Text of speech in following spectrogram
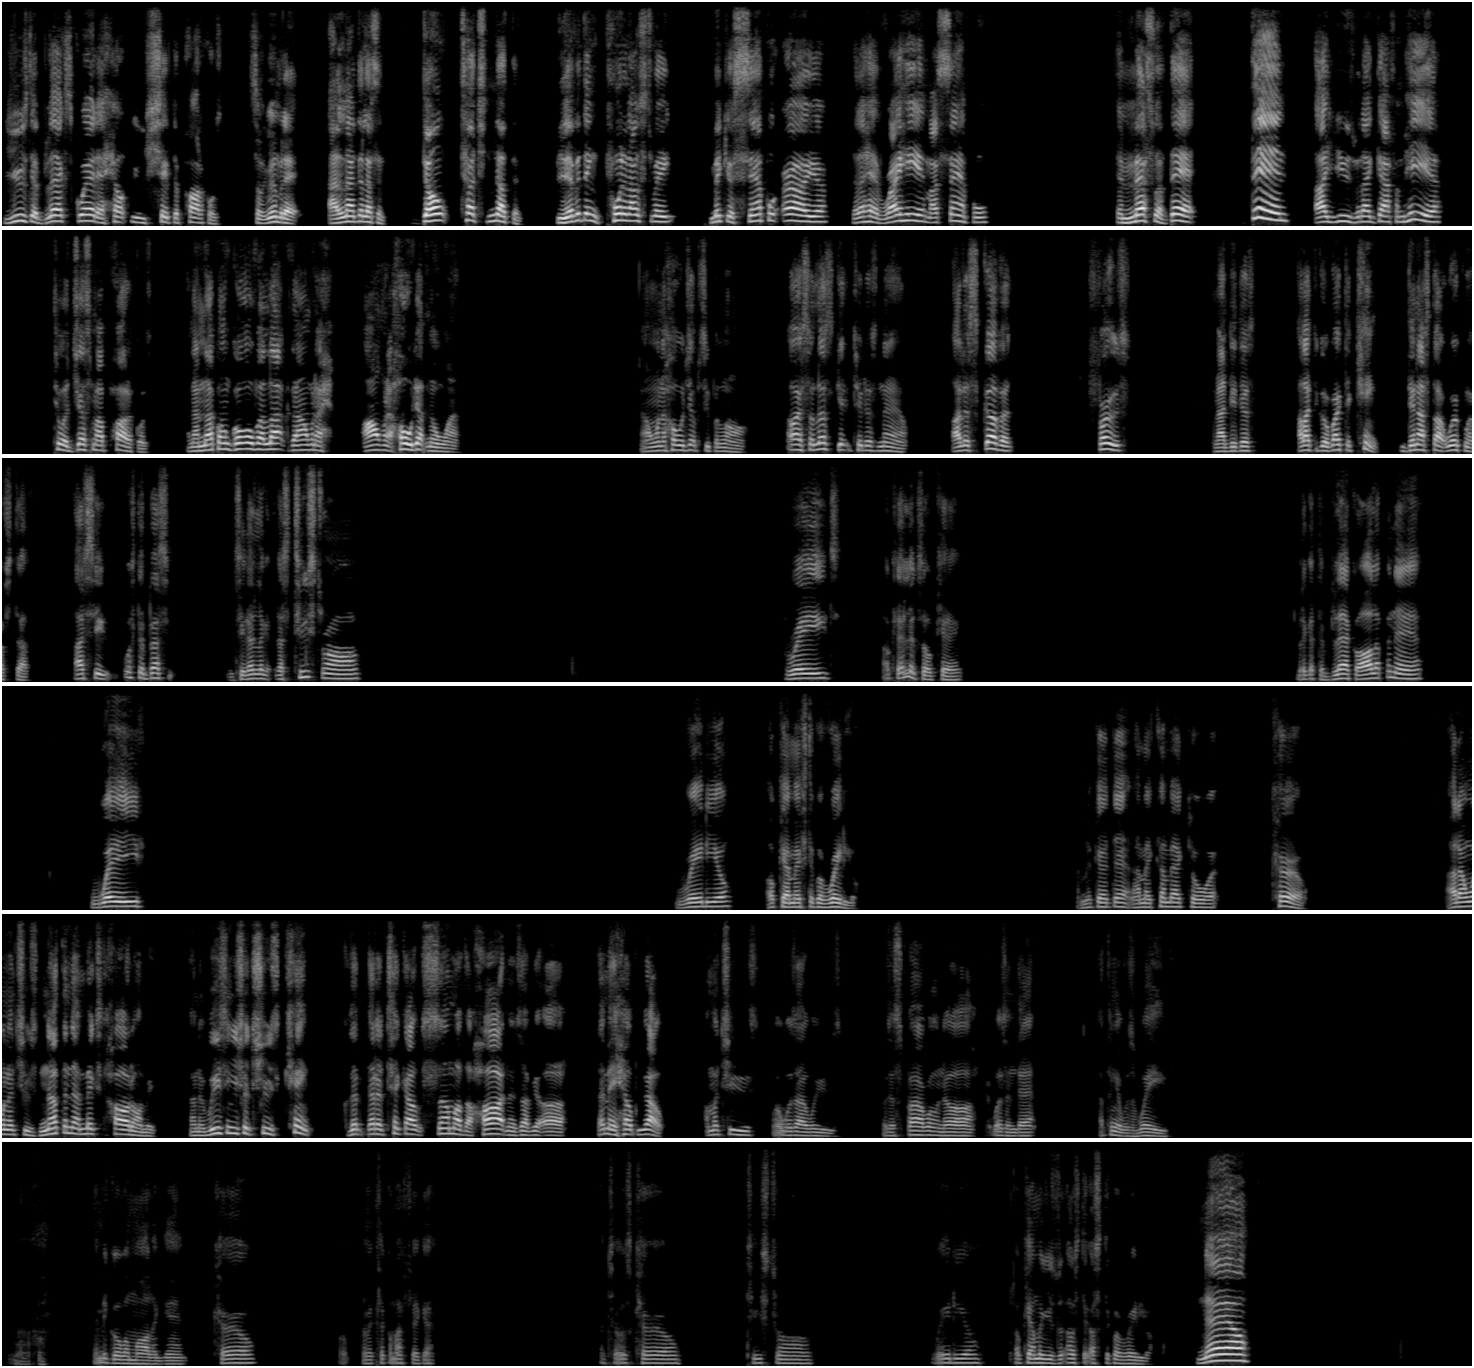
Use the black square to help you shape the particles. So remember that. I learned the lesson. Don't touch nothing. Leave everything pointed out straight. Make your sample area that I have right here, my sample. and mess with that. Then I use what I got from here to adjust my particles. And I'm not going to go over a lot because I don't want to I don't want to hold up no one. I don't want to hold you up super long. All right, so let's get to this now. I discovered first when I did this, I like to go right to kink. Then I start working with stuff. I see what's the best. See that look that's too strong. Braids. Okay, that looks okay. But I got the black all up in there. Wave. Radial. Okay, I may stick with radial. I'm looking at that. I may come back to. Curl. I don't want to choose nothing that makes it hard on me. And the reason you should choose kink, because that, that'll take out some of the hardness of your, uh, that may help you out. I'm going to choose, what was I use? Was it spiral? No, it wasn't that. I think it was wave. Uh, let me go over them all again. Curl. Oh, let me click on my figure. I chose curl. T strong. Radial. Okay, I'm gonna use. I'll stick. I'll stick with radial. Now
